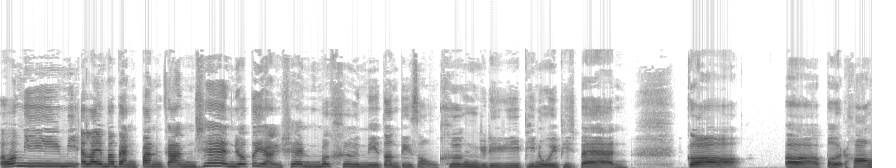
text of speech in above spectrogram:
เออ มี มีอะไรมาแบ่งปันกัน เช่น ยกตัวอย่างเช่น เมื่อคืนนี้ตอนตีสองครึ่ง อยู่ดีๆ พี่นุ้ย Peachband ก็ เอ่อ เปิดห้อง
